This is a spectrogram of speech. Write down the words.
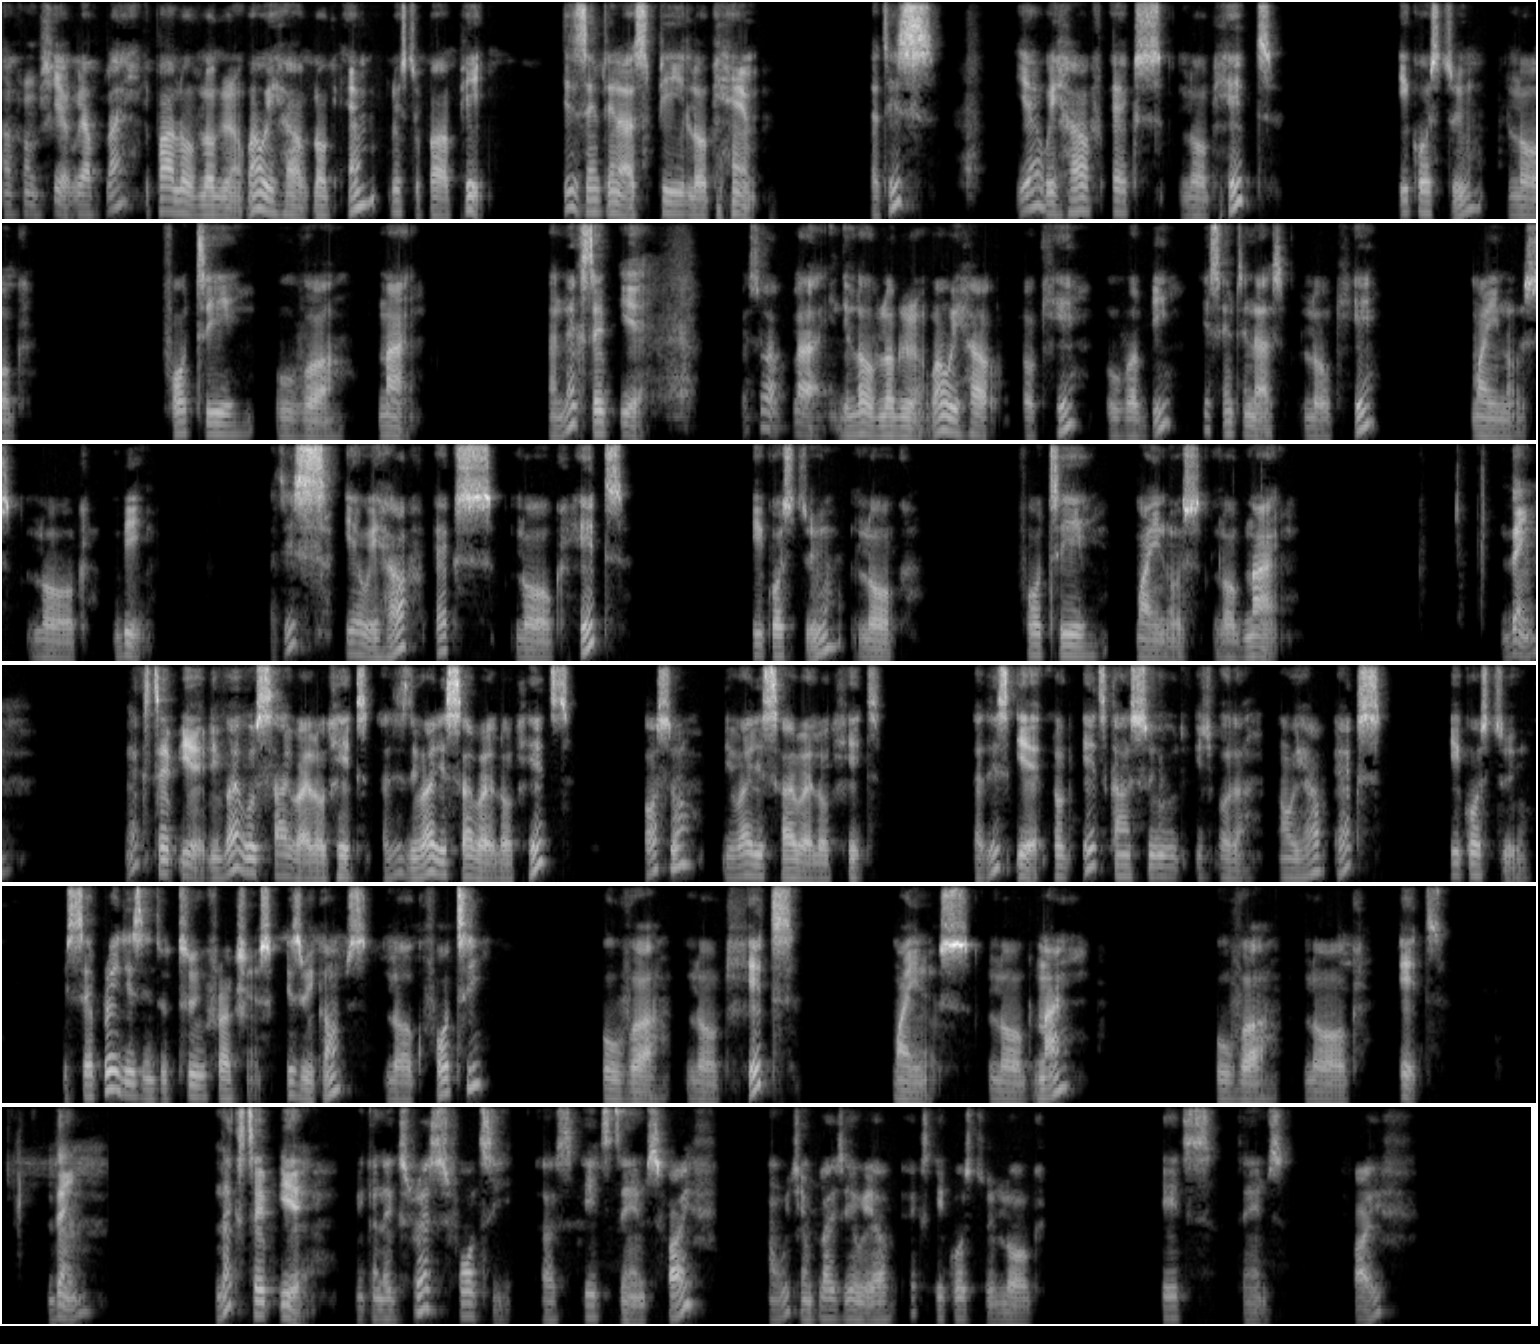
And from here, we apply the power law of logarithm. When we have log m raised to power p, this is the same thing as p log m. That is, here we have x log 8 equals to log 40 over 9. And next step here, also apply the law of logarithm. When we have log a over b, is the same thing as log a minus log b. That is, here we have x log 8 equals to log 40 minus log 9. Then, next step here, divide both side by log 8. That is, divide this side by log 8. Also, divide this side by log 8. That is here, log 8 cancelled each other. And we have x equals to we separate this into two fractions. This becomes log 40 over log 8 minus log 9 over log 8. Then, next step here, we can express 40 as 8 times 5, and which implies here we have x equals to log 8 times 5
